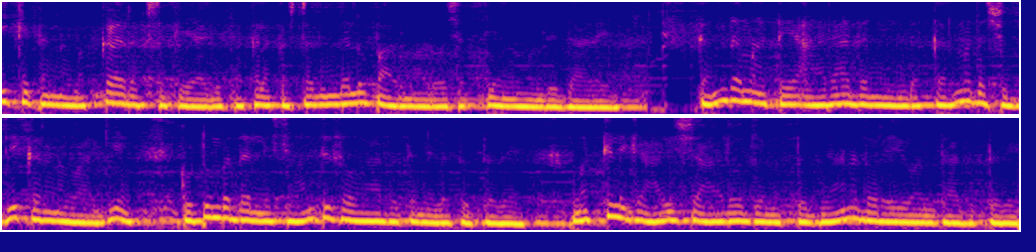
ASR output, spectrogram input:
ಈಕೆ ತನ್ನ ಮಕ್ಕಳ ರಕ್ಷಕೆಯಾಗಿ ಸಕಲ ಕಷ್ಟದಿಂದಲೂ ಪಾರು ಮಾಡುವ ಶಕ್ತಿಯನ್ನು ಹೊಂದಿದ್ದಾಳೆ. ಸ್ಕಂದ ಮಾತೆಯ ಆರಾಧನೆಯಿಂದ ಕರ್ಮದ ಶುದ್ಧೀಕರಣವಾಗಿ ಕುಟುಂಬದಲ್ಲಿ ಶಾಂತಿ ಸೌಹಾರ್ದತೆ ನೆಲೆಸುತ್ತದೆ. ಮಕ್ಕಳಿಗೆ ಆಯುಷ್ಯ, ಆರೋಗ್ಯ ಮತ್ತು ಜ್ಞಾನ ದೊರೆಯುವಂತಾಗುತ್ತದೆ.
